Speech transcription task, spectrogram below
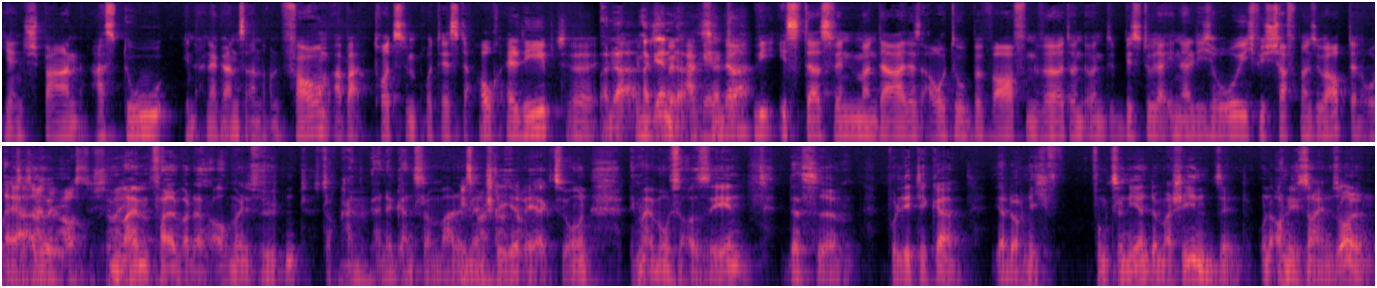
Jens Spahn hast du in einer ganz anderen Form, aber trotzdem Proteste auch erlebt. Äh, Bei der Agenda. Agenda. Wie ist das, wenn man da das Auto beworfen wird und, und bist du da innerlich ruhig? Wie schafft man es überhaupt dann ruhig naja, zu sein also und auszuschalten? In meinem Fall war das auch, man ist wütend. Das ist doch keine, mhm. eine ganz normale ist menschliche Reaktion. Ich meine, man muss auch sehen, dass ähm, Politiker ja doch nicht funktionierende Maschinen sind und auch nicht sein sollen.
